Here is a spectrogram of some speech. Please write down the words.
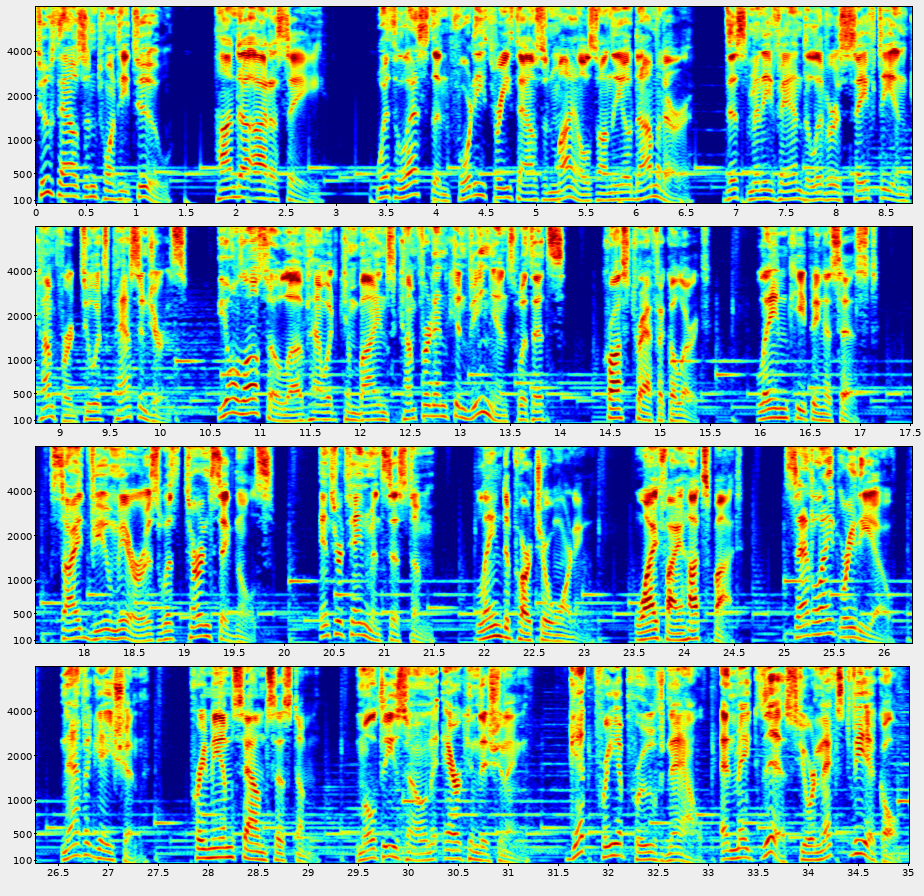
2022 Honda Odyssey. With less than 43,000 miles on the odometer, this minivan delivers safety and comfort to its passengers. You'll also love how it combines comfort and convenience with its cross-traffic alert, lane keeping assist, side view mirrors with turn signals, entertainment system, lane departure warning, Wi-Fi hotspot, satellite radio, navigation, premium sound system, multi-zone air conditioning. Get pre-approved now and make this your next vehicle.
